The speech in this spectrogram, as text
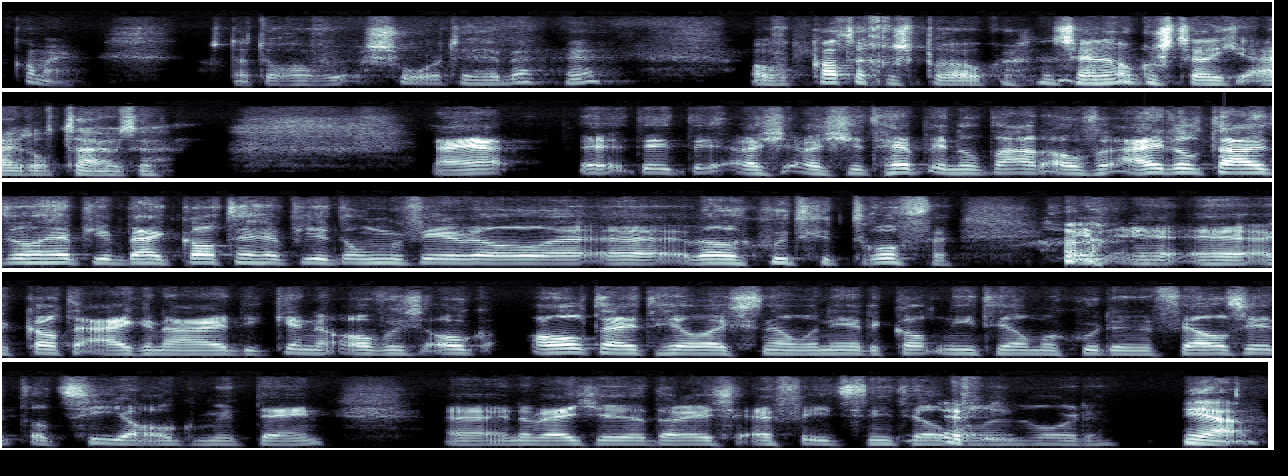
Kom maar. Als we het nou toch over soorten hebben, hè? over katten gesproken, dat zijn ook een stelletje ijdeltuiten. Nou ja, als je, als je het hebt inderdaad over ijdeltuiten, dan heb je bij katten heb je het ongeveer wel, uh, wel goed getroffen. En uh, uh, katteneigenaren die kennen overigens ook altijd heel erg snel wanneer de kat niet helemaal goed in het vel zit. Dat zie je ook meteen. en dan weet je, daar is even iets niet helemaal in orde. Ja,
